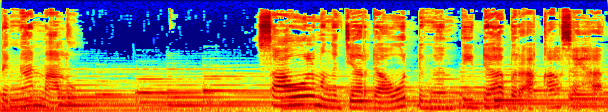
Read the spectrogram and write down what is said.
dengan malu. Saul mengejar Daud dengan tidak berakal sehat.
